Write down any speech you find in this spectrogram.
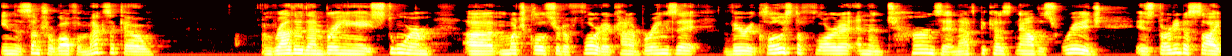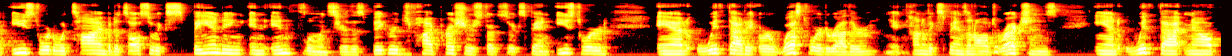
in the central Gulf of Mexico rather than bringing a storm uh, much closer to Florida. It kind of brings it very close to Florida and then turns it. And that's because now this ridge is starting to slide eastward with time, but it's also expanding in influence here. This big ridge of high pressure starts to expand eastward. And with that, or westward rather, it kind of expands in all directions. And with that, now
